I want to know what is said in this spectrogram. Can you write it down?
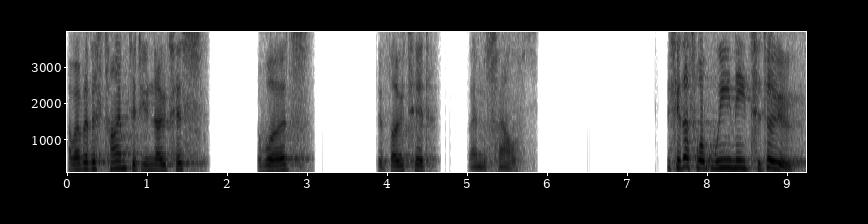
However, this time, did you notice the words devoted themselves? You see, that's what we need to do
